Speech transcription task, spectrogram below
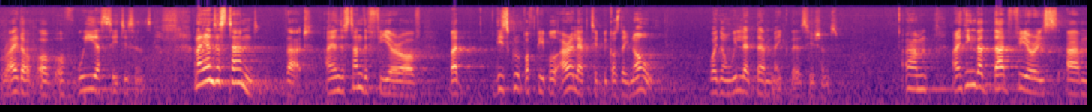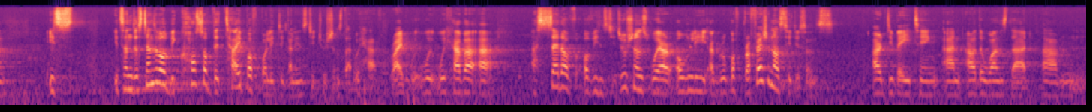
right, of, of, of we as citizens. And I understand that. I understand the fear of, but this group of people are elected because they know. Why don't we let them make the decisions? Um, I think that that fear is, um, is it's understandable because of the type of political institutions that we have, right? We, we, we have a, a, a, set of, of institutions where only a group of professional citizens are debating and are the ones that, um,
